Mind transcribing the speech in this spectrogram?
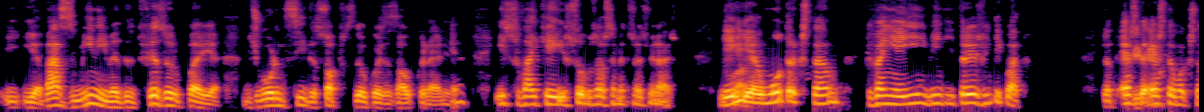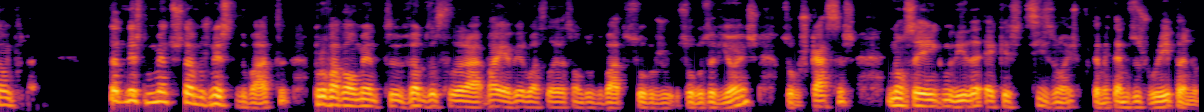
e, e, a base mínima de defesa europeia desguarnecida só porque se deu coisas à Ucrânia, isso vai cair sobre os orçamentos nacionais. E aí claro. é uma outra questão que vem aí em 23, 24. Portanto, esta, esta é uma questão importante. Portanto, neste momento estamos neste debate, provavelmente vamos acelerar, vai haver a aceleração do debate sobre os, sobre os aviões, sobre os caças, não sei em que medida é que as decisões, porque também temos os Gripen,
